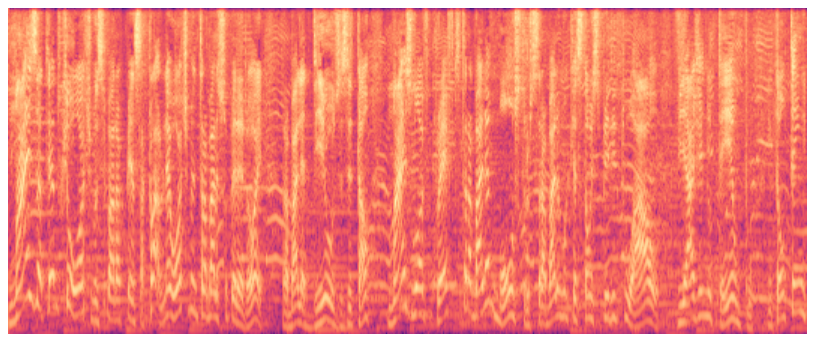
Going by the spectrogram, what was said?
mais até do que o Watchmen, se parar pra pensar. Claro, né? O Watchmen trabalha super-herói, trabalha deuses e tal, mas Lovecraft trabalha monstros, trabalha uma questão espiritual, viagem no tempo. Então tem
